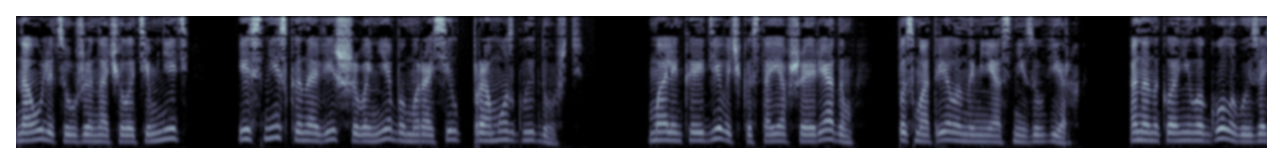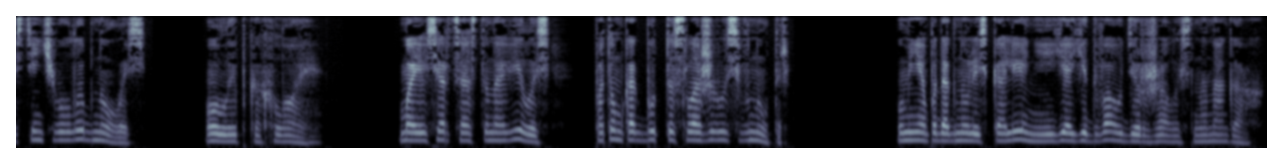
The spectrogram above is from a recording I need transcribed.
На улице уже начало темнеть, и с низко нависшего неба моросил промозглый дождь. Маленькая девочка, стоявшая рядом, посмотрела на меня снизу вверх. Она наклонила голову и застенчиво улыбнулась. Улыбка Хлои. Мое сердце остановилось, потом как будто сложилось внутрь. У меня подогнулись колени, и я едва удержалась на ногах.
